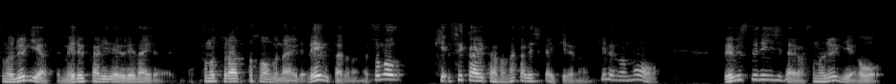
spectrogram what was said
そのルギアってメルカリで売れないじゃないですか。そのプラットフォーム内でレンタルなので、その世界観の中でしか生きれない。けれども、Web3 自体はそのルギアを、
